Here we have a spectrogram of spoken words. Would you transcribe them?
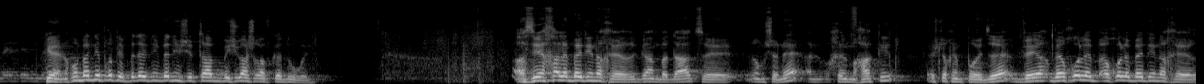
בעצם... כן, אנחנו בית דין פרטי, בית דין, בית דין שנמצא בישיבה של רב כדורי. אז היא יכל לבית דין אחר, גם בד"ץ, אה, לא משנה, אני לכן מחקתי, יש לכם פה את זה, והלכו לב- הלכו לבית דין אחר,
